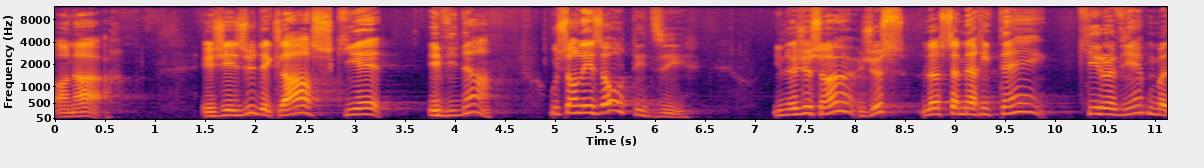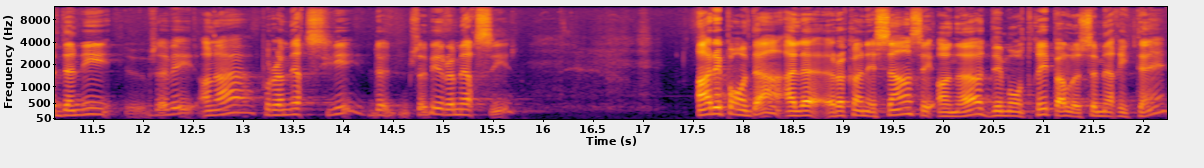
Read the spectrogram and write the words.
honneur. Et Jésus déclare ce qui est évident. Où sont les autres, il dit? Il y en a juste un, juste le Samaritain qui revient pour me donner, vous savez, honneur, pour remercier, vous savez, remercier. En répondant à la reconnaissance et honneur démontrés par le Samaritain,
